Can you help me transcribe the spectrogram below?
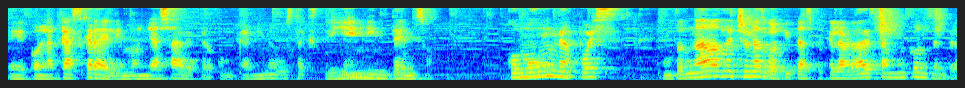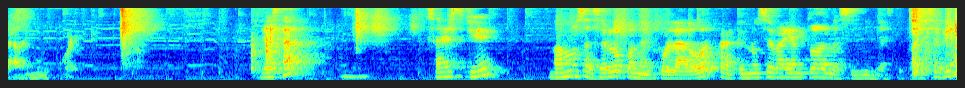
eh, con la cáscara de limón ya sabe, pero como que a mí me gusta que esté bien intenso. Como una pues. Entonces nada más le echo unas gotitas porque la verdad está muy concentrada y muy fuerte. ¿Ya está? ¿Sabes qué? Vamos a hacerlo con el colador para que no se vayan todas las semillas. ¿Te parece bien?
